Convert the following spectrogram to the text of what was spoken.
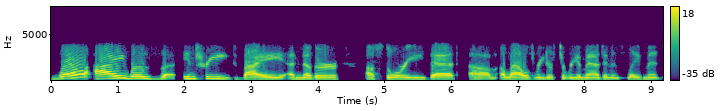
Well, I was intrigued by another uh, story that um, allows readers to reimagine enslavement.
